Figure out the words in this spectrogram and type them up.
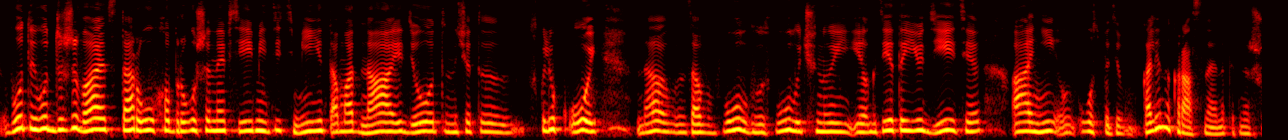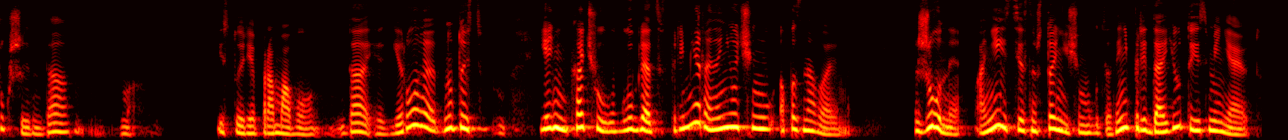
Вот и вот доживает старуха, брошенная всеми детьми, там одна идет, значит, э, с клюкой, да, за Волгу, в булочную, и где-то ее дети, а они, господи, колено красное, например, Шукшин, да, история про маму, да, э, героя. Ну, то есть я не хочу углубляться в примеры, они очень опознаваемы. Жены, они, естественно, что они еще могут делать? Они предают и изменяют.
